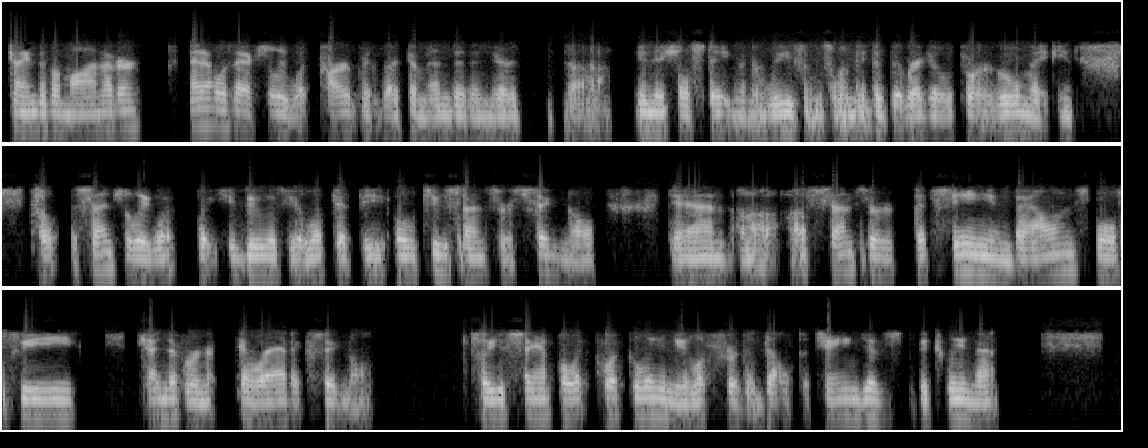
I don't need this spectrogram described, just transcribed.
kind of a monitor, and that was actually what CARB had recommended in their uh, initial statement of reasons when they did the regulatory rulemaking. So essentially, what, what you do is you look at the O2 sensor signal, and uh, a sensor that's seeing imbalance will see kind of an erratic signal. So you sample it quickly and you look for the delta changes between that,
